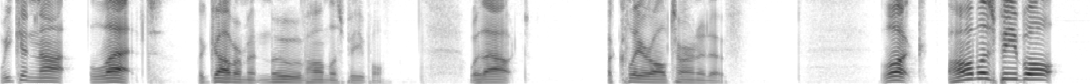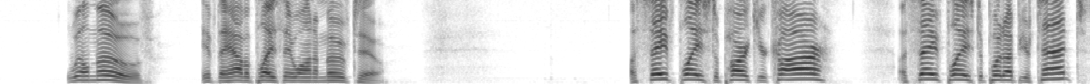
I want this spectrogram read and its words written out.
we cannot let the government move homeless people without a clear alternative. Look, homeless people will move if they have a place they want to move to. A safe place to park your car, a safe place to put up your tent.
